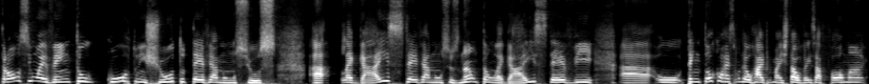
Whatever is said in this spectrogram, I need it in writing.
trouxe um evento curto, enxuto, teve anúncios uh, legais, teve anúncios não tão legais, teve uh, o tentou corresponder ao hype, mas talvez a forma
